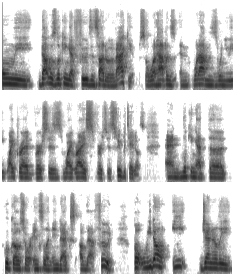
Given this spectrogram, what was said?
only that was looking at foods inside of a vacuum. So what happens and what happens when you eat white bread versus white rice versus sweet potatoes, and looking at the glucose or insulin index of that food. But we don't eat generally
